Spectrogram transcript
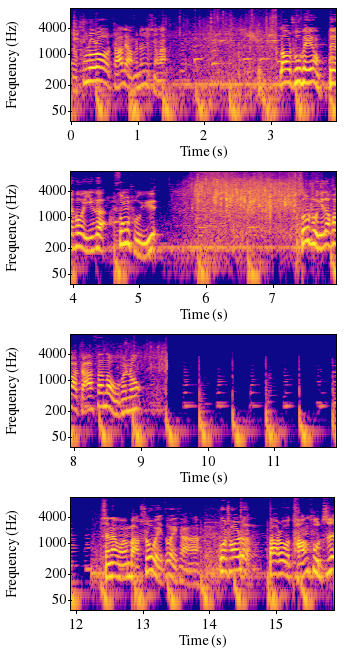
这咕噜肉炸两分钟就行了。捞出备用。最后一个松鼠鱼，松鼠鱼的话炸三到五分钟。现在我们把收尾做一下啊，锅烧热，倒入糖醋汁，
